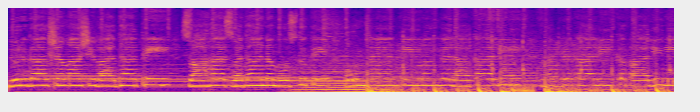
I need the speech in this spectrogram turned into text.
દુર્ગા ક્ષમા શિવા ધાત્રી સ્વાહા સ્વધા નમોસ્તુ ઓમ જયંતી काली कपालिनी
